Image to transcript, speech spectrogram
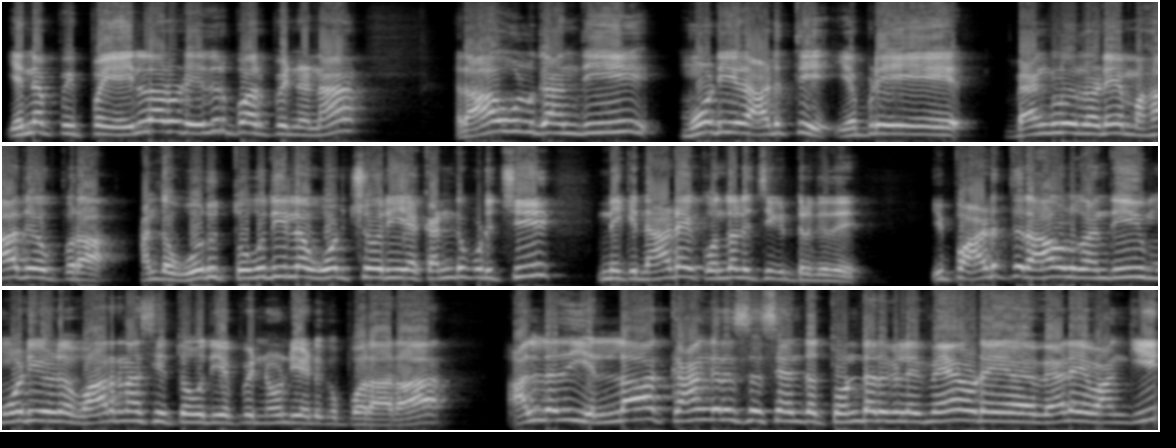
என்ன இப்ப- இப்ப எல்லாரோட எதிர்பார்ப்பு என்னன்னா ராகுல் காந்தி மோடியை அடுத்து எப்படி பெங்களூருடைய மகாதேவ்புரா அந்த ஒரு தொகுதியில ஓட்சோரியை கண்டுபிடிச்சு இன்னைக்கு நாடே கொந்தளிச்சுக்கிட்டு இருக்குது. இப்ப அடுத்து ராகுல் காந்தி மோடியோட வாரணாசி தொகுதியை போய் நோண்டி எடுக்க போறாரா? அல்லது எல்லா காங்கிரஸை சேர்ந்த தொண்டர்களுமே உடைய வேலையை வாங்கி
